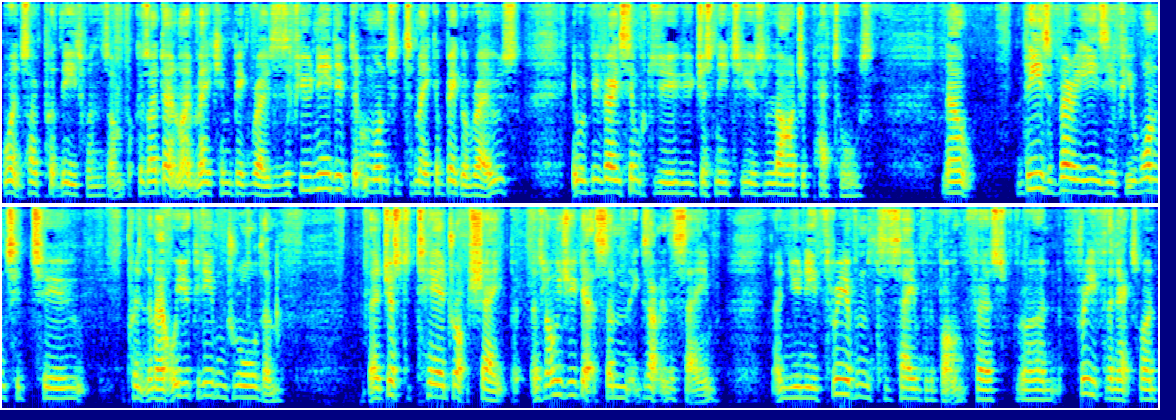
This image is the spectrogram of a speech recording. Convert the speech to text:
once I've put these ones on because I don't like making big roses. If you needed and wanted to make a bigger rose, it would be very simple to do. You just need to use larger petals. Now, these are very easy if you wanted to print them out, or you could even draw them. They're just a teardrop shape. As long as you get some exactly the same, and you need three of them the same for the bottom first one, three for the next one,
